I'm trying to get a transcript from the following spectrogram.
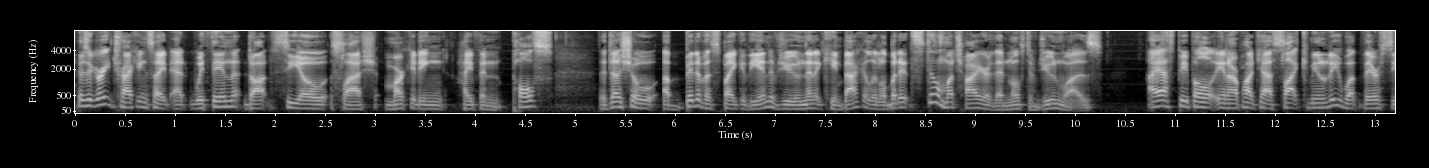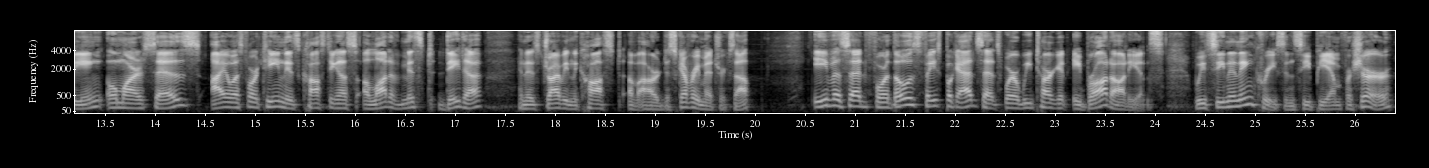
There's a great tracking site at within.co slash marketing hyphen pulse that does show a bit of a spike at the end of June, then it came back a little, but it's still much higher than most of June was. I asked people in our podcast Slack community what they're seeing. Omar says iOS 14 is costing us a lot of missed data and it's driving the cost of our discovery metrics up. Eva said for those Facebook ad sets where we target a broad audience, we've seen an increase in CPM for sure.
